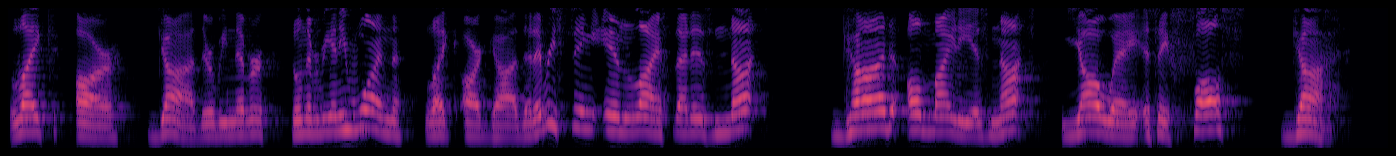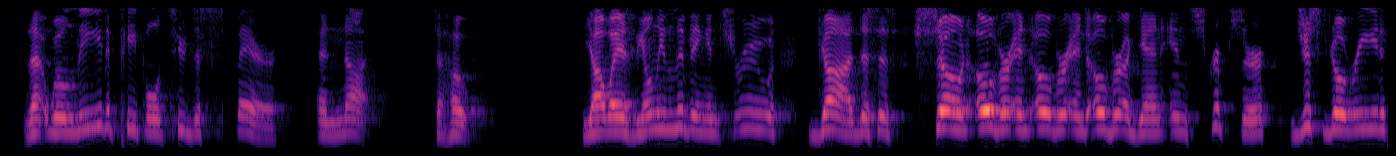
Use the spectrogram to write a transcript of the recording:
like our God. There will be never there'll never be anyone like our God. That everything in life that is not God Almighty, is not Yahweh, is a false God that will lead people to despair and not to hope. Yahweh is the only living and true God. This is shown over and over and over again in Scripture. Just go read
